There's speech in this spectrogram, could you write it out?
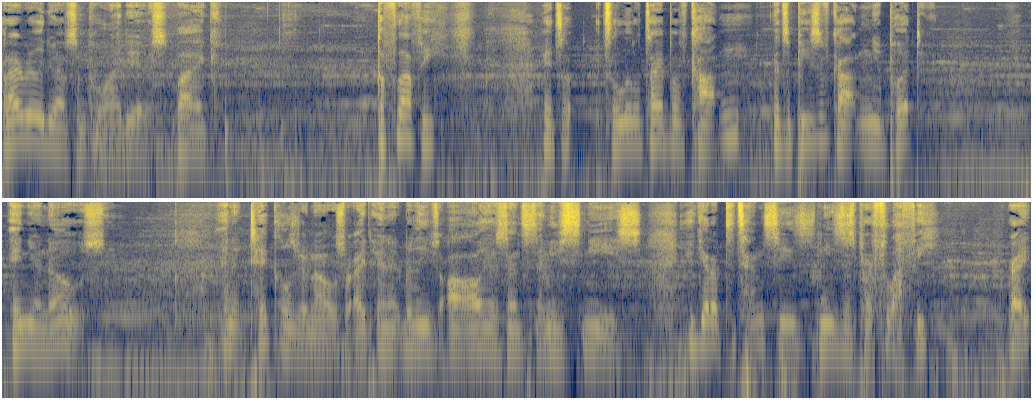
But I really do have some cool ideas. Like the fluffy. It's a it's a little type of cotton. It's a piece of cotton you put in your nose. And it tickles your nose, right? And it relieves all your senses and you sneeze. You get up to 10 sneezes per fluffy, right?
